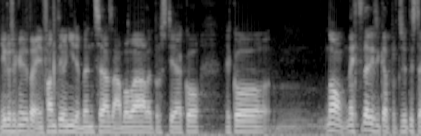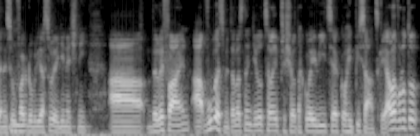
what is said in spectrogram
někdo řekne, že to je infantilní debence a zábava, ale prostě jako, jako no, nechci tady říkat, protože ty scény jsou hmm. fakt dobrý a jsou jedinečný. A byly fajn a vůbec mi tenhle ten díl celý přišel takový víc jako hypisácký, ale ono to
